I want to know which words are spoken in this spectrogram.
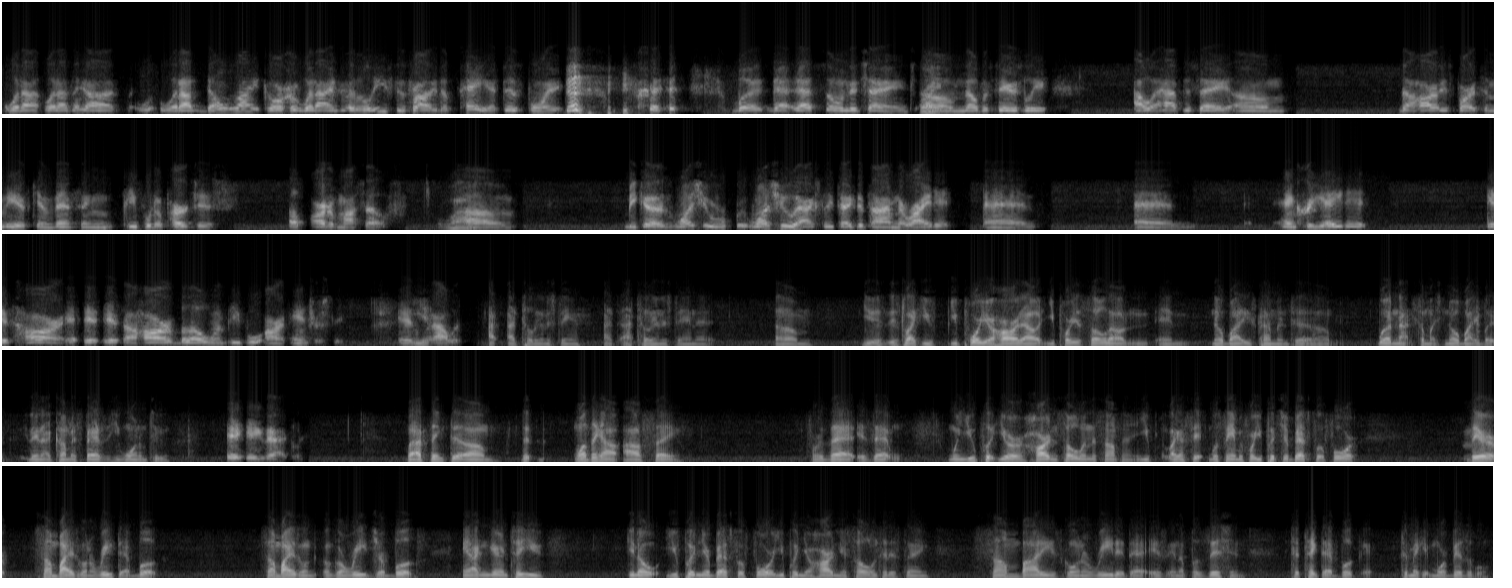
What I what I think I what I don't like or what I enjoy the least is probably the pay at this point. but that that's soon to change. Right. Um, no, but seriously, I would have to say um, the hardest part to me is convincing people to purchase a part of myself. Wow. Um, because once you once you actually take the time to write it and and and create it, it's hard. It, it's a hard blow when people aren't interested. Is yeah. what I would. I, I totally understand. I, I totally understand that. Um, you, it's like you you pour your heart out, you pour your soul out, and, and nobody's coming to. Um, well, not so much nobody, but they're not coming as fast as you want them to. Exactly. But I think the um the one thing I'll, I'll say for that is that when you put your heart and soul into something, you like I said was saying before, you put your best foot forward. There, somebody's going to read that book. Somebody's going to read your books, and I can guarantee you, you know, you putting your best foot forward, you putting your heart and your soul into this thing. Somebody's going to read it that is in a position to take that book to make it more visible.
